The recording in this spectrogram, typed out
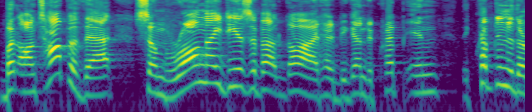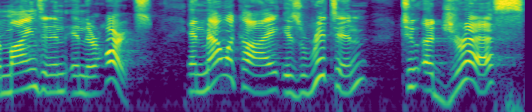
But on top of that, some wrong ideas about God had begun to creep in, they crept into their minds and in, in their hearts. And Malachi is written to address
